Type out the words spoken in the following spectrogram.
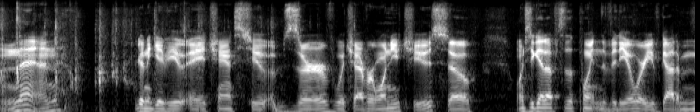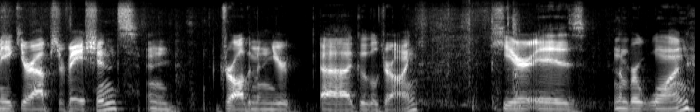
And then going to give you a chance to observe whichever one you choose. So once you get up to the point in the video where you've got to make your observations and draw them in your uh, Google drawing, here is number one.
